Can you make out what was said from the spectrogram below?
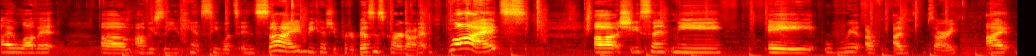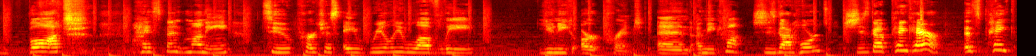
I love it. Um, obviously, you can't see what's inside because she put her business card on it, but uh, she sent me a real. Uh, I'm sorry. I bought. I spent money to purchase a really lovely unique art print. And I mean, come on, she's got horns, she's got pink hair. It's pink.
